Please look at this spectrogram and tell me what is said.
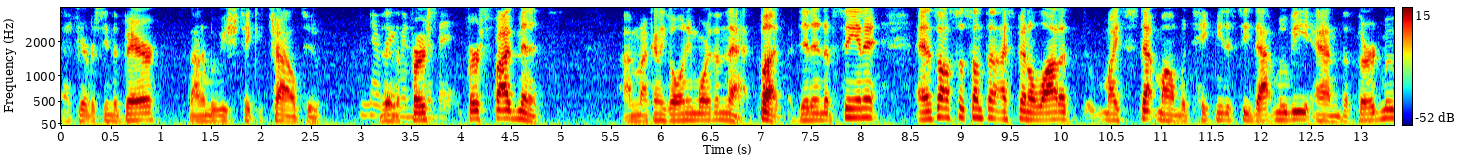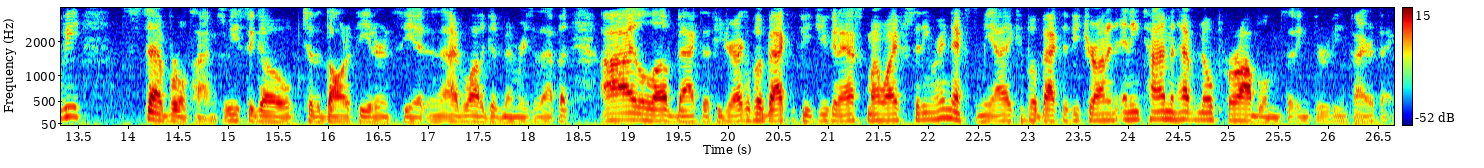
And if you've ever seen The Bear, it's not a movie you should take a child to. Never then the first heard of it. first five minutes. I'm not going to go any more than that. But I did end up seeing it, and it's also something I spent a lot of. My stepmom would take me to see that movie and the third movie several times. We used to go to the Dollar Theater and see it, and I have a lot of good memories of that. But I love Back to the Future. I can put Back to the Future. You can ask my wife sitting right next to me. I can put Back to the Future on at any time and have no problem sitting through the entire thing.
